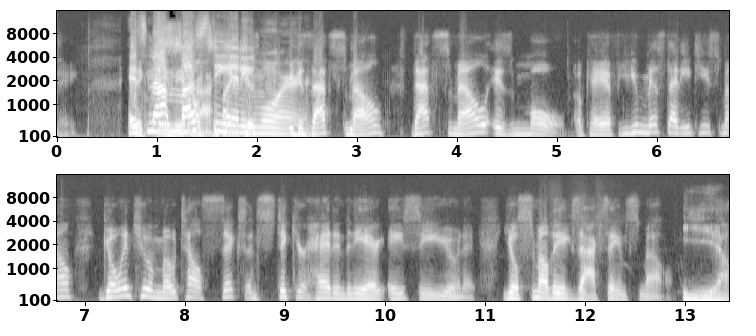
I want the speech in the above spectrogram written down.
me. They It's not clean the musty attraction. Because- anymore. because that smell that smell is mold. Okay, if you miss that ET smell, go into a Motel Six and stick your head into the air- AC unit. You'll smell the exact same smell. Yeah.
